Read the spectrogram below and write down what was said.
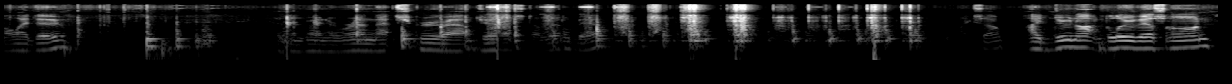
All I do is I'm going to run that screw out just a little bit. Like so. I do not glue this on.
